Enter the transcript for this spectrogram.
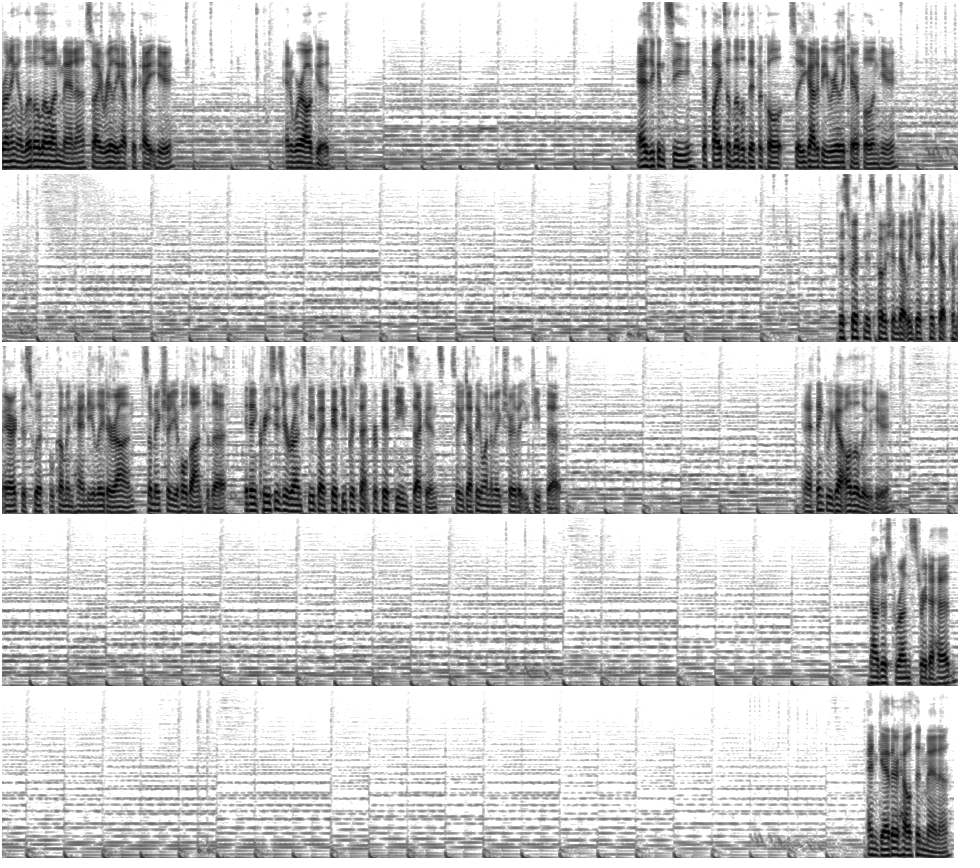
Running a little low on mana, so I really have to kite here. And we're all good. As you can see, the fight's a little difficult, so you gotta be really careful in here. The swiftness potion that we just picked up from Eric the Swift will come in handy later on, so make sure you hold on to that. It increases your run speed by 50% for 15 seconds, so you definitely want to make sure that you keep that. And I think we got all the loot here. Now just run straight ahead. And gather health and mana.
